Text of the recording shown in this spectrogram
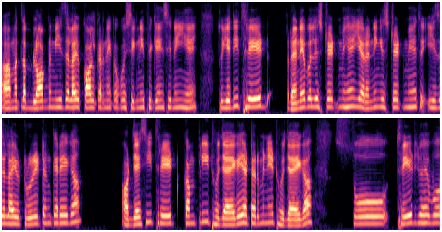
आ, मतलब ब्लॉक्ड में इज़ अलाइव कॉल करने का कोई सिग्निफिकेंस ही नहीं है। तो यदि थ्रेड रनेबल स्टेट में है या रनिंग स्टेट में है तो इज़ अलाइव ट्रू रिटर्न करेगा। और जैसे ही थ्रेड कंप्लीट हो जाएगा या टर्मिनेट हो जाएगा सो थ्रेड जो है वो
